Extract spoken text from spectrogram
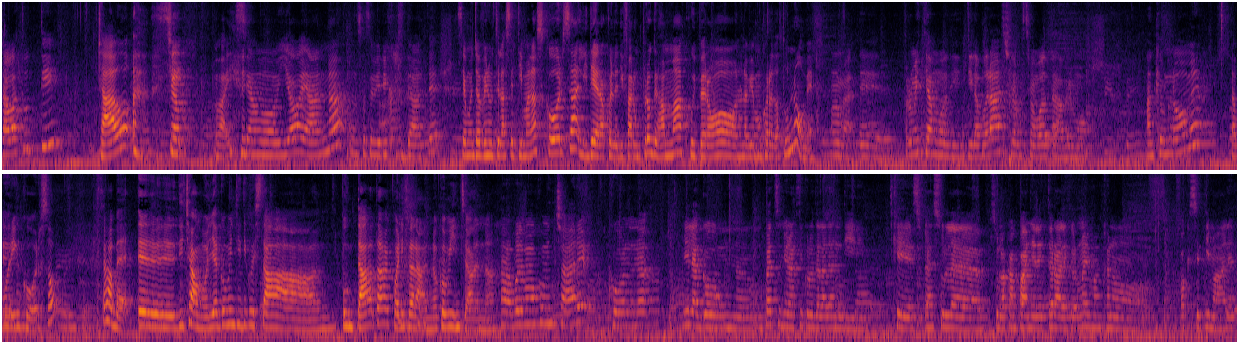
Ciao a tutti. Ciao. Siamo, sì, vai. Siamo io e Anna, non so se vi ricordate. Siamo già venute la settimana scorsa, l'idea era quella di fare un programma a cui però non abbiamo ancora dato un nome. Vabbè, eh, promettiamo di, di lavorarci, la prossima volta avremo anche un nome. Lavori in corso. In corso. E vabbè, eh, diciamo gli argomenti di questa puntata quali saranno? Comincia Anna. Allora, volevamo cominciare con. Vi leggo un, un pezzo di un articolo della Dandini che è sul, sulla campagna elettorale che ormai mancano poche settimane.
